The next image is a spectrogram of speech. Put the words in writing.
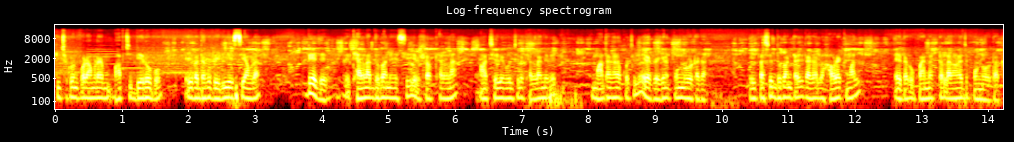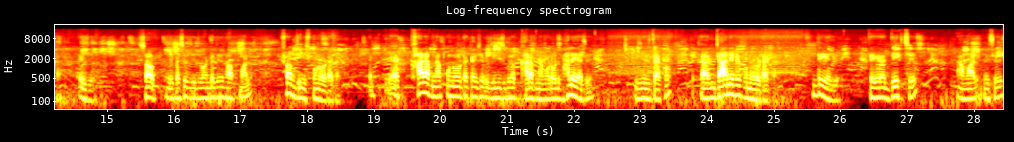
কিছুক্ষণ পর আমরা ভাবছি বেরোবো। এইবার দেখো বেরিয়ে এসেছি আমরা। ঠিক আছে খেলনার দোকানে এসেছি সব খেলনা। আমার ছেলে বলছিল খেলনা নেবে। মাথা খারাপ করছিল দেখো এখানে পনেরো টাকা। এই পাশের দোকানটায় দেখা গেলো হাওড়াক মাল। এই দেখো ব্যানারটা লাগানো আছে পনেরো টাকা। এই যে, সব, এই পাশে যে দোকানটা আছে সব মাল, সব জিনিস পনেরো টাকা। খারাপ না, পনেরো টাকা হিসেবে জিনিসগুলো খারাপ না, মোটামুটি ভালোই আছে। জিনিস দেখো যা নেবে পনেরো টাকা। ঠিক আছে। তো এখানে দেখছে আমার মেসেজ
